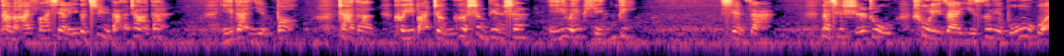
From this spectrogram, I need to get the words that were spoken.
他们还发现了一个巨大的炸弹，一旦引爆。炸弹可以把整个圣殿山夷为平地。现在，那些石柱矗立在以色列博物馆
